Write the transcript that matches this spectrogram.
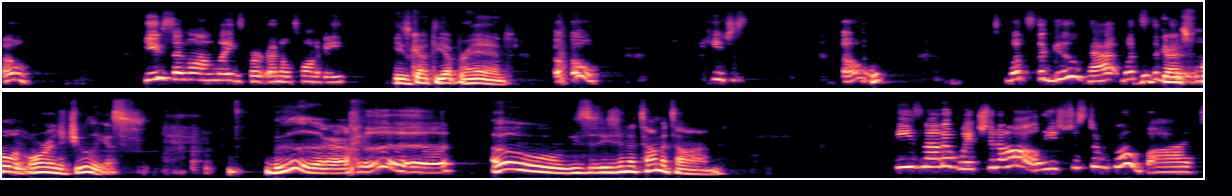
Oh. Use them long legs, Burt Reynolds wannabe. He's got the upper hand. Oh. He just Oh. What's the goo, Pat? What's This the guy's goo? full of orange Julius. Ugh. Ugh. Oh, he's he's an automaton. He's not a witch at all. He's just a robot.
